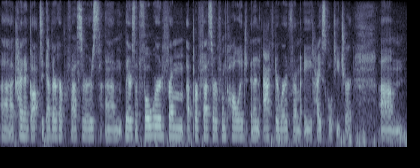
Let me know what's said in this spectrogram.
uh, kind of got together her professors. Um, there's a forward from a professor from college and an afterward from a high school teacher. Um,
